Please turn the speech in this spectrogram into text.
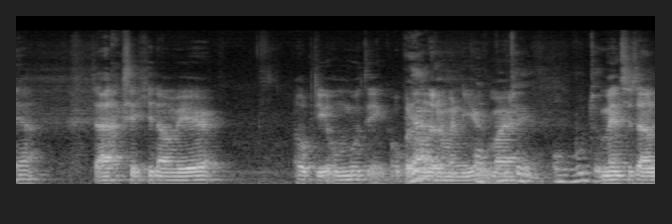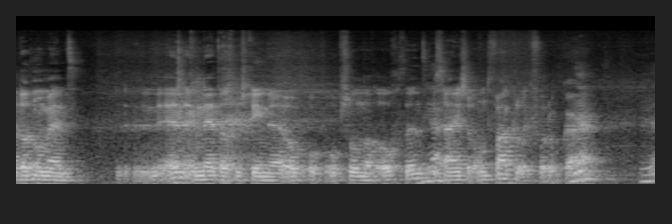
Ja. Dus eigenlijk zit je dan weer op die ontmoeting op een Ja, andere manier. Maar Ontmoeting, ontmoeten. mensen zijn op dat moment, eh, en net als misschien eh, op, op, op zondagochtend, Ja. zijn ze ontvankelijk voor elkaar. Ja, ja.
